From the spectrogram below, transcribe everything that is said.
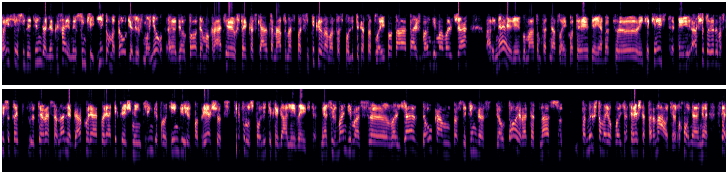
baisiai sudėtinga lyga, jinai sunkiai gydoma daugelį žmonių. E, dėl to demokratijoje už tai, kas keletą metų mes pasitikrinam, ar tas politikas atlaiko tą, tą išbandymą valdžią, ar ne. Ir jeigu matom, kad net laiko, tai dėja, bet e, reikia keisti. Tai aš šitoje vietoje pasakysiu, tai, tai yra sena lyga, kurią, kurią tik tai išmintingi, protingi ir pabrėšiu, stiprus politikai gali įveikti. Nes išbandymas e, valdžia daugam pasitikingas dėl to yra, kad, na, su, pamirštama, jog valdžia tai reiškia tarnauti, o ne, ne,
